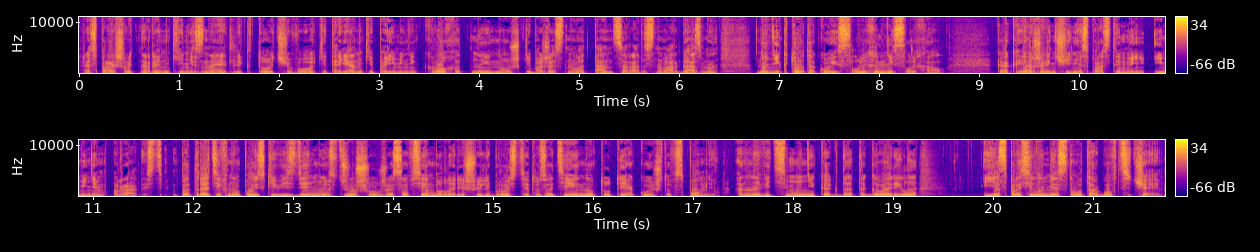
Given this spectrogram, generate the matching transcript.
расспрашивать на рынке, не знает ли кто чего о китаянке по имени Крохотные ножки божественного танца радостного оргазма, но никто такой слыхом не слыхал, как и о женщине с простым именем Радость. Потратив на поиски весь день, мы с Джоша уже совсем было решили бросить эту затею, но тут я кое-что вспомнил. Она ведь мне когда-то говорила... И я спросил у местного торговца чаем,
